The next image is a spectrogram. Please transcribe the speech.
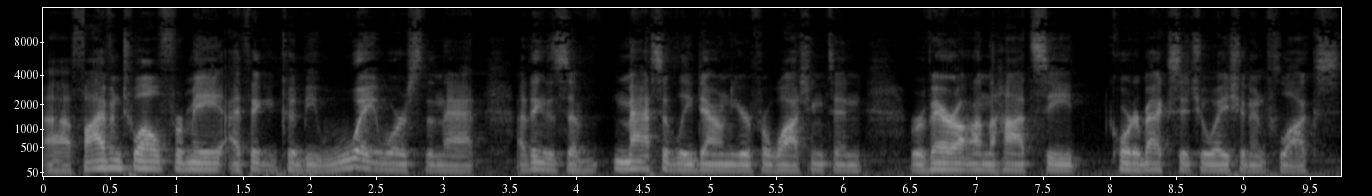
Uh, five and twelve for me. I think it could be way worse than that. I think this is a massively down year for Washington. Rivera on the hot seat, quarterback situation in flux.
